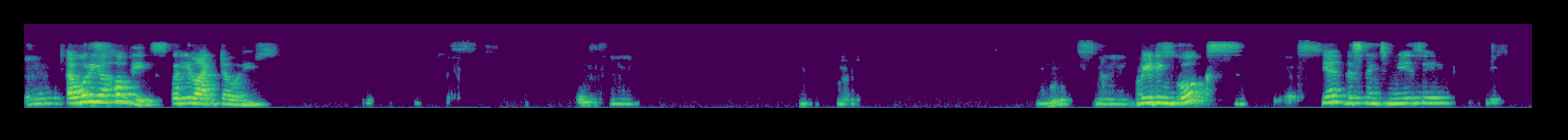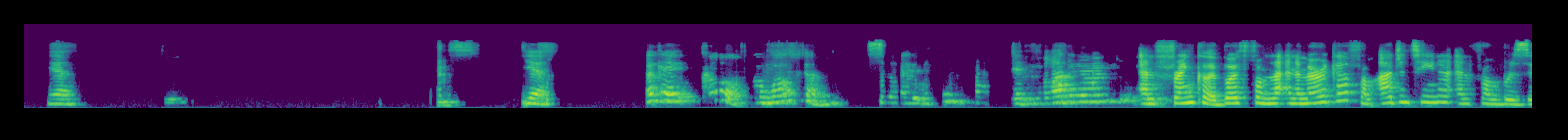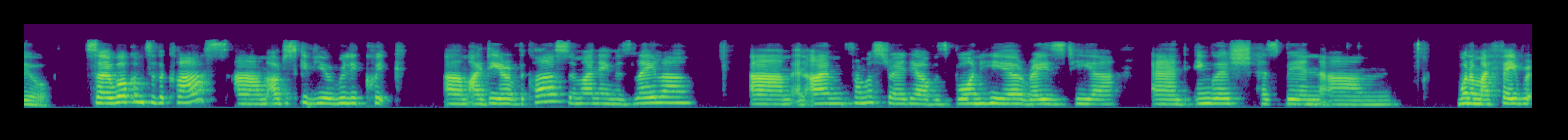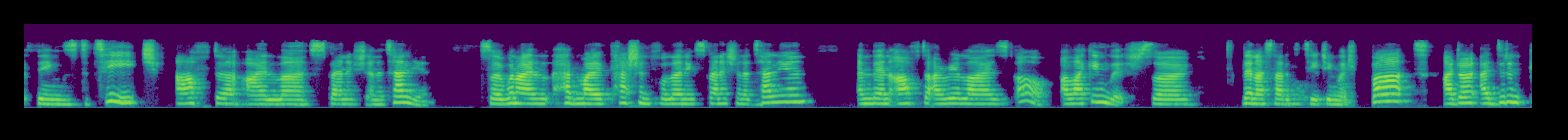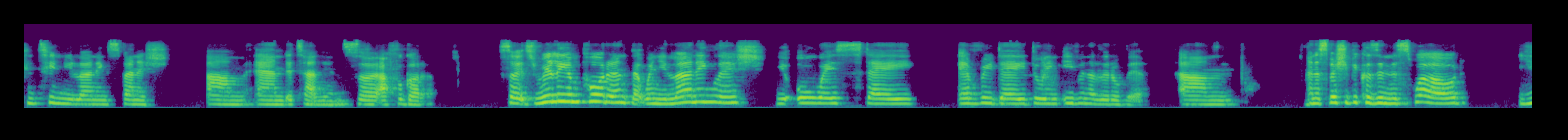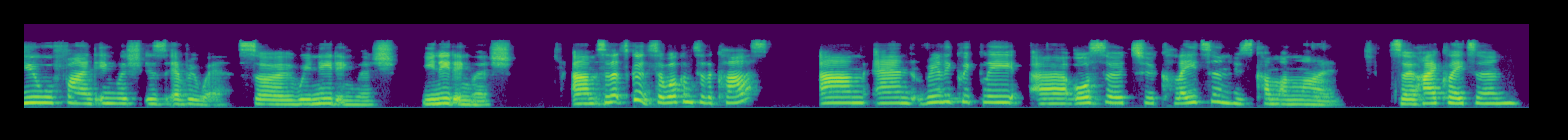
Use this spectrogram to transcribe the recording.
And what are your hobbies? What do you like doing? Reading books? Yeah, listening to music. Yeah. Yeah. Okay, cool. Welcome. So Eduardo and Franco, both from Latin America, from Argentina, and from Brazil. So welcome to the class. Um, I'll just give you a really quick um, idea of the class. So my name is Laila, um, and I'm from Australia. I was born here, raised here, and English has been um, one of my favorite things to teach after I learned Spanish and Italian. So when I had my passion for learning Spanish and Italian, and then after I realized, oh, I like English. So then I started to teach English, but I don't, I didn't continue learning Spanish um, and Italian. So I forgot it. So it's really important that when you learn English, you always stay every day doing even a little bit. Um, and especially because in this world, you will find English is everywhere. So we need English. You need English. Um, so that's good. So welcome to the class. Um, and really quickly, uh, also to Clayton, who's come online. So hi, Clayton.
